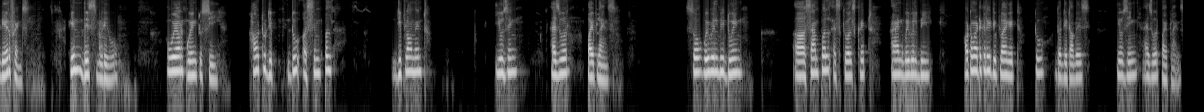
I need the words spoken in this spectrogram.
Dear friends, in this video, we are going to see how to do a simple deployment using Azure pipelines. So we will be doing a sample SQL script and we will be automatically deploying it to the database using Azure pipelines.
